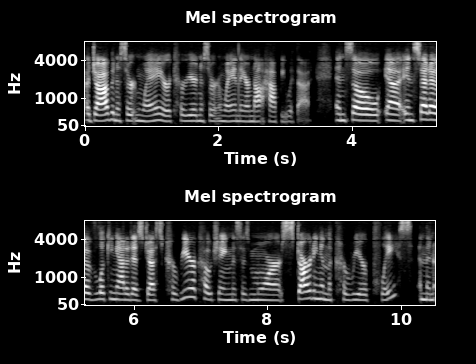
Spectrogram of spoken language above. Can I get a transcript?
a job in a certain way or a career in a certain way and they are not happy with that. And so uh, instead of looking at it as just career coaching, this is more starting in the career place and then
